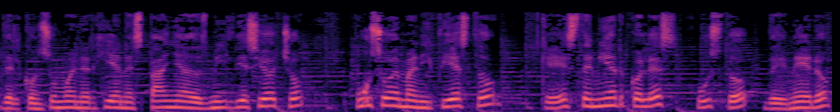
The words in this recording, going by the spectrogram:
del consumo de energía en España 2018, puso de manifiesto que este miércoles, justo de enero,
